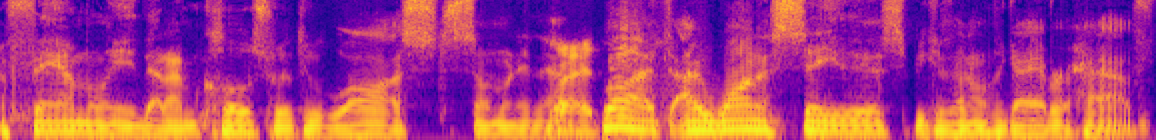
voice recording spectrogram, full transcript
a family that I'm close with who lost someone in that. Right. But I want to say this because I don't think I ever have.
